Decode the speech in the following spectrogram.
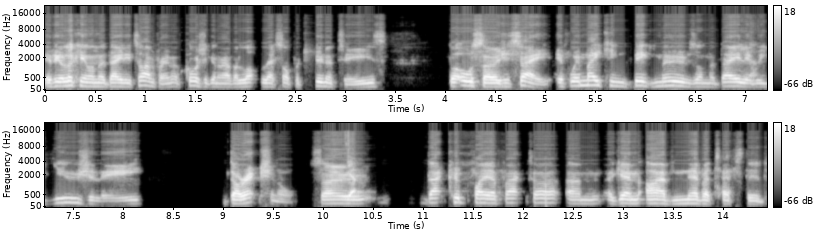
if you're looking on the daily time frame, of course you're going to have a lot less opportunities. But also, as you say, if we're making big moves on the daily, yeah. we're usually directional. So yeah. that could play a factor. Um, again, I have never tested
